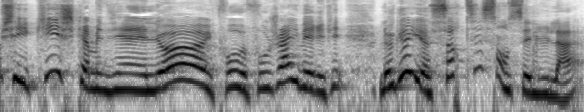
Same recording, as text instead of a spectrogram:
c'est qui ce comédien-là? Il faut, faut que j'aille vérifier. Le gars, il a sorti son cellulaire,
